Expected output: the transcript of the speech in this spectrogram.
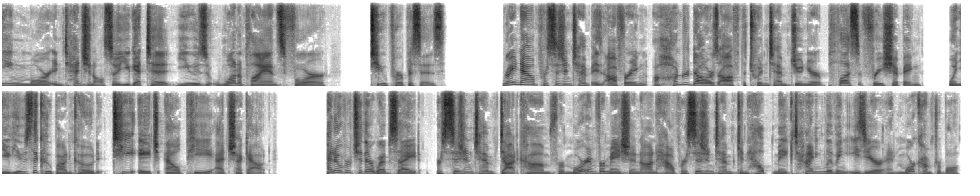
being more intentional. So you get to use one appliance for two purposes. Right now, Precision Temp is offering $100 off the Twin Temp Junior plus free shipping when you use the coupon code THLP at checkout. Head over to their website, precisiontemp.com, for more information on how Precision Temp can help make tiny living easier and more comfortable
